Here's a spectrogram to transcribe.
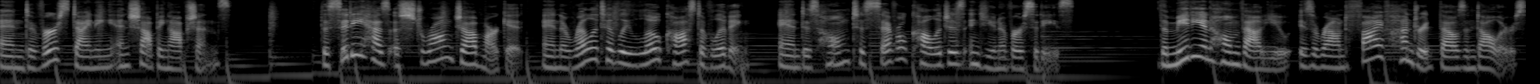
and diverse dining and shopping options. The city has a strong job market and a relatively low cost of living and is home to several colleges and universities. The median home value is around $500,000,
